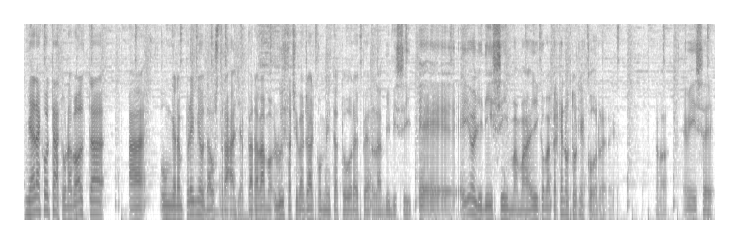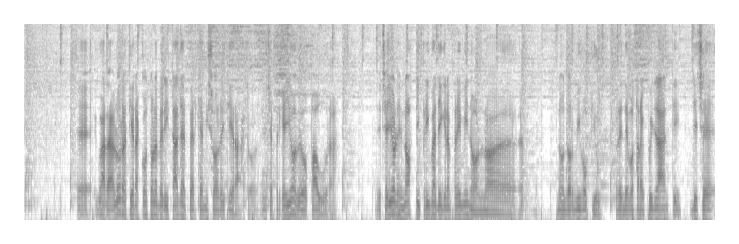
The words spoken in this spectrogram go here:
Mi ha raccontato una volta a un Gran Premio d'Australia, parlavamo, lui faceva già il commentatore per la BBC e, e io gli dissi, ma, ma, dico, ma perché non torni a correre? No. E mi disse, eh, guarda, allora ti racconto la verità del perché mi sono ritirato. Dice, perché io avevo paura. Dice, io le notti prima dei Gran Premi non, eh, non dormivo più, prendevo tranquillanti. Dice,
